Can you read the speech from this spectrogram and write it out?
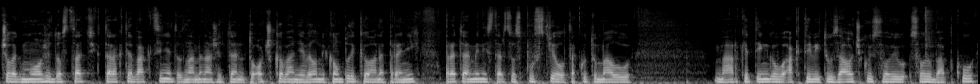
človek môže dostať k tej vakcíne. To znamená, že tento očkovanie je veľmi komplikované pre nich. Preto aj ministerstvo spustilo takúto malú marketingovú aktivitu, zaočkuj svoju, svoju babku,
